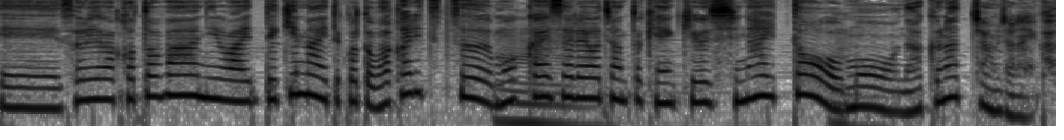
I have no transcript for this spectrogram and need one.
えーそれは言葉にはできないってことを分かりつつ、もう一回それをちゃんと研究しないと、もうなくなっちゃうんじゃないか。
